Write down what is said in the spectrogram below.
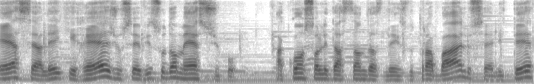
essa é a lei que rege o serviço doméstico. A consolidação das leis do trabalho, CLT,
